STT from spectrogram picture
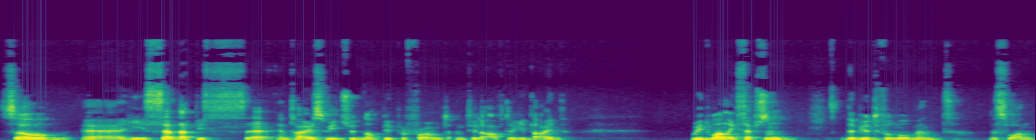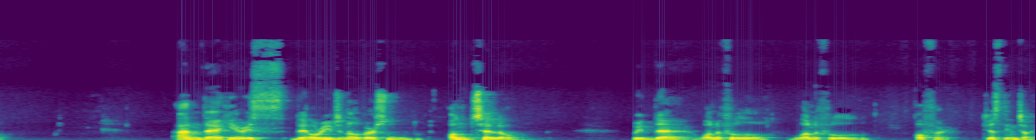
So uh, he said that this uh, entire suite should not be performed until after he died, with one exception, the beautiful movement, the swan. And uh, here is the original version on cello with the wonderful, wonderful Ofer. Just enjoy.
